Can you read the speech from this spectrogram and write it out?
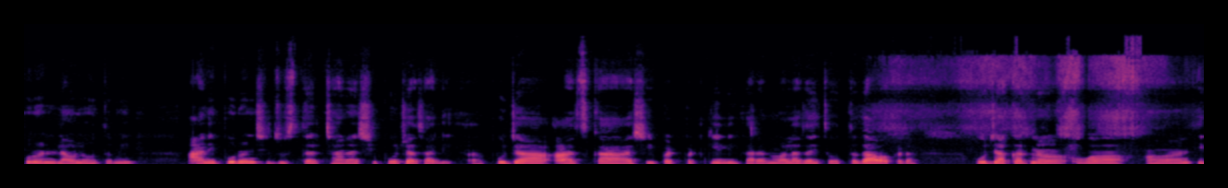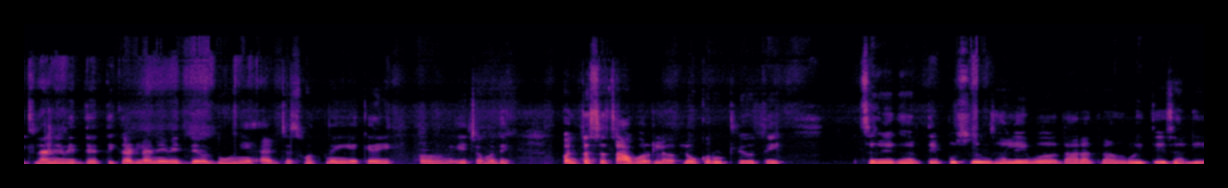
पुरण लावलं होतं मी. आणि पुरण शिजूस तर छान अशी पूजा झाली. पूजा आज का अशी पटपट केली? कारण मला जायचं होतं गावाकडं. पूजा करणं व इथला नैवेद्य तिकडला नैवेद्य दोन्ही ॲडजस्ट होत नाही आहे काही याच्यामध्ये. पण तसंच आवरलं लवकर उठले होते. सगळे घर ते पुसून झाले व दारात रांगोळी ते झाली.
